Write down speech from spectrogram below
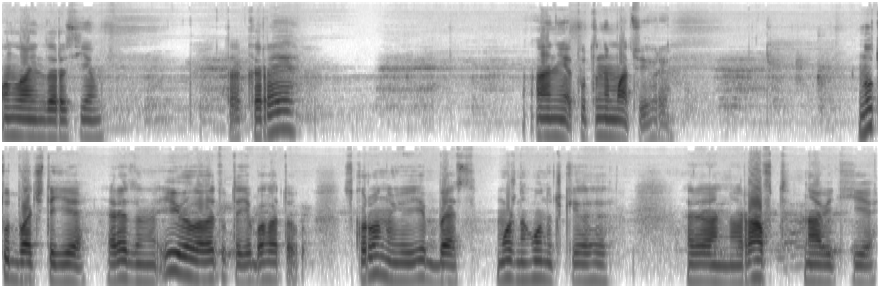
онлайн зараз є. Так, Ре. А, ні, тут нема цієї гри. Ну тут, бачите, є Resident Evil, але тут є багато з короною, є без. Можна гоночки е, реально, рафт навіть є.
